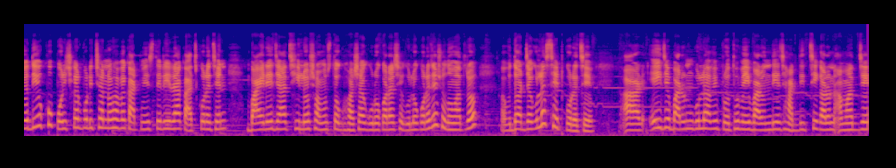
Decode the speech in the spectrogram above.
যদিও খুব পরিষ্কার পরিচ্ছন্নভাবে কাঠমিস্ত্রিরা কাজ করেছেন, বাইরে যা ছিল সমস্ত ঘষা, গুঁড়ো করা, সেগুলো করেছে, শুধুমাত্র দরজাগুলো সেট করেছে। আর এই যে বারুনগুলো আমি প্রথম এই বারুন দিয়ে ঝাঁট দিচ্ছি, কারণ আমার যে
